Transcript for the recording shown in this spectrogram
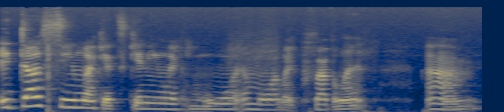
it does seem like it's getting like more and more like prevalent. Um,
